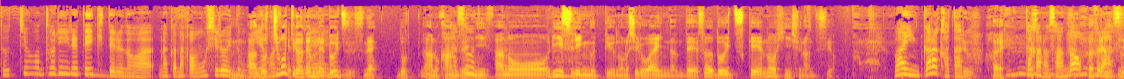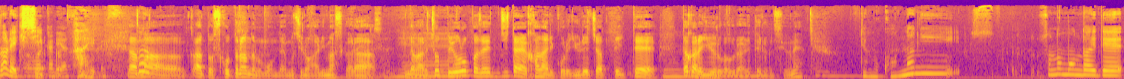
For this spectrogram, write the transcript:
どっちも取り入れて生きてるのはなかなか面白いと思います、ねうん、あどっちもっていうかでもねドイツですね。どあの完全に。あのリースリングっていうのの白ワインなんでそれはドイツ系の品種なんですよワインから語る、はい、高野さんのフランスの歴史。はい、まあ、あとスコットランドの問題もちろんありますから、だからちょっとヨーロッパ自体はかなりこれ揺れちゃっていて、だからユーロが売られてるんですよね。でもこんなにその問題で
